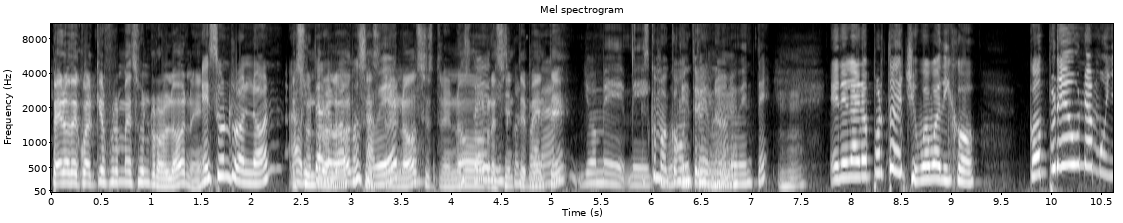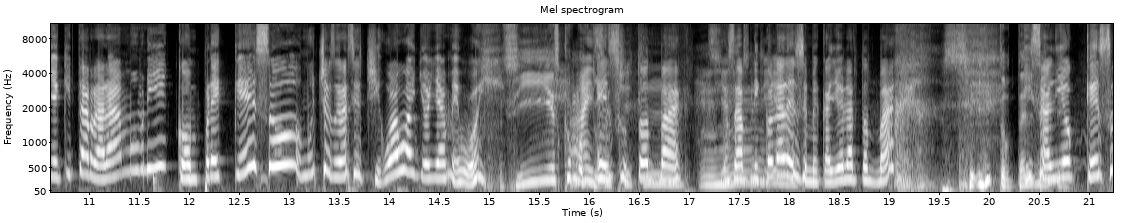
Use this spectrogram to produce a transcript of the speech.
Pero de cualquier forma es un rolón, ¿eh? Es un rolón. Es un lo rolón, vamos se a ver. estrenó, se estrenó Ustedes recientemente. Yo me, me Es como country, ¿no? terriblemente. Ujú. En el aeropuerto de Chihuahua dijo, compré una muñequita rarámuri, compré queso, muchas gracias Chihuahua, yo ya me voy. Sí, es como... Ay, tu- En su tote bag. O sea, aplicó la de se me cayó la tote bag. Sí, totalmente. y salió queso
